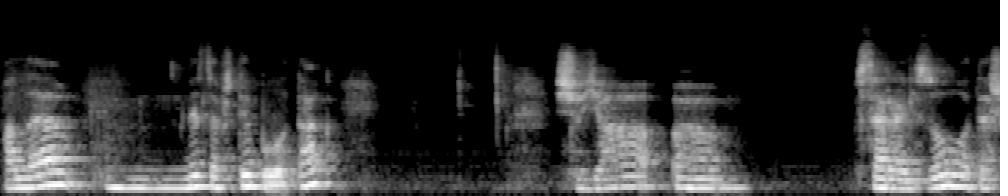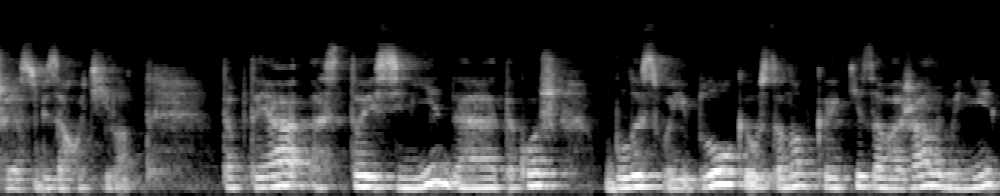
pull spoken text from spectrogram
але не завжди було так, що я е, все реалізовувала те, що я собі захотіла. Тобто я з тої сім'ї, де також були свої блоки, установки, які заважали мені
